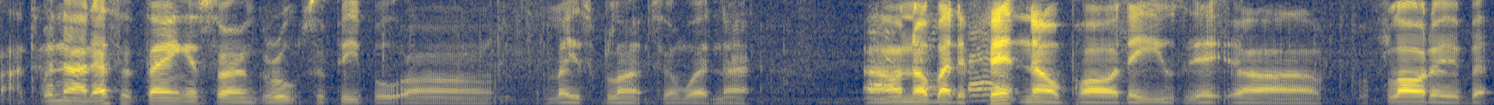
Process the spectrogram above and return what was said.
Man, I forgot to find But time. nah, that's a thing in certain groups of people, um, lace blunts and whatnot. I don't know about the fentanyl part. They use it, uh, Florida, but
